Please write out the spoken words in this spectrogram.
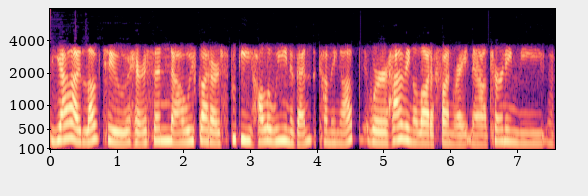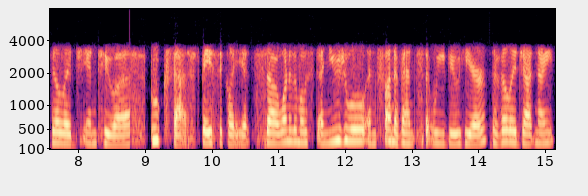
Yeah, I'd love to, Harrison. Uh, we've got our spooky Halloween event coming up. We're having a lot of fun right now, turning the village into a spook fest, basically. It's uh, one of the most unusual and fun events that we do here. The village at night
